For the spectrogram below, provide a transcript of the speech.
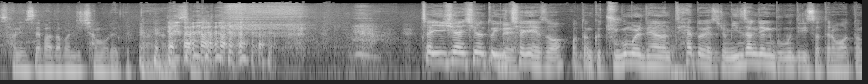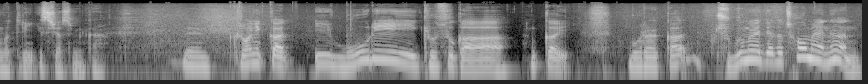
선인세 받아본 지 참 오래됐다. 자, 이시안 씨는 또이 네. 책에서 어떤 그 죽음을 대하는 태도에서 좀 인상적인 부분들이 있었다면 어떤 것들이 있으셨습니까? 네, 그러니까 이 모리 교수가 그러니까 뭐랄까 죽음에 대해서 처음에는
